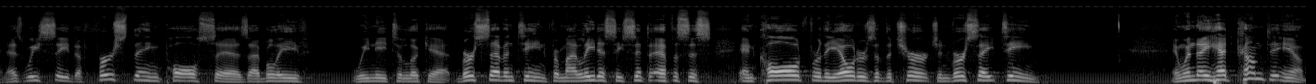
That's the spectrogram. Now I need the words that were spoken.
And as we see, the first thing Paul says, I believe we need to look at. Verse 17 From Miletus he sent to Ephesus and called for the elders of the church. In verse 18, and when they had come to him,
